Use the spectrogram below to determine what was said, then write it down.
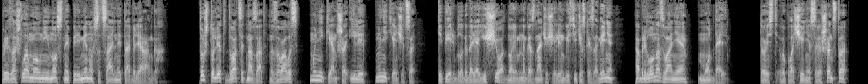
произошла молниеносная перемена в социальной табели о рангах. То, что лет 20 назад называлось «манекенша» или «манекенщица», теперь, благодаря еще одной многозначащей лингвистической замене, обрело название «модель», то есть воплощение совершенства,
